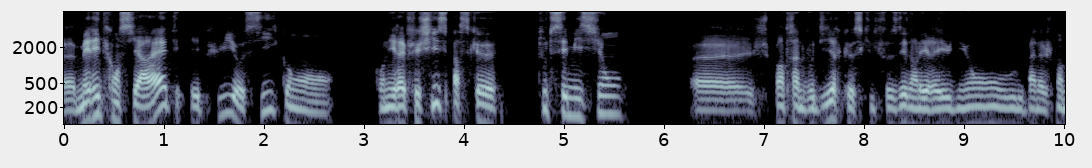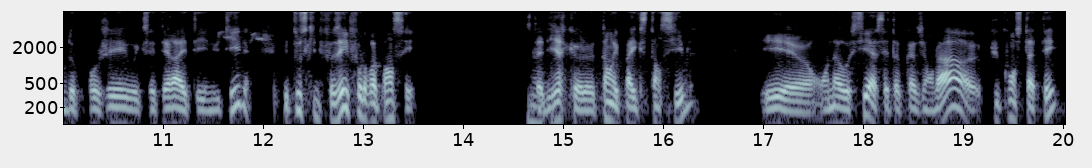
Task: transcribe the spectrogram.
euh, mérite qu'on s'y arrête et puis aussi qu'on y réfléchisse parce que toutes ces missions euh, je ne suis pas en train de vous dire que ce qu'il faisait dans les réunions ou le management de projet, ou etc., était inutile, mais tout ce qu'il faisait, il faut le repenser. C'est-à-dire que le temps n'est pas extensible. Et euh, on a aussi, à cette occasion-là, euh, pu constater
